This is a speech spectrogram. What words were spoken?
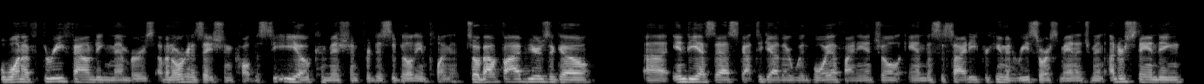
one of three founding members of an organization called the CEO Commission for Disability Employment. So about five years ago, uh, NDSS got together with Voya Financial and the Society for Human Resource Management, understanding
